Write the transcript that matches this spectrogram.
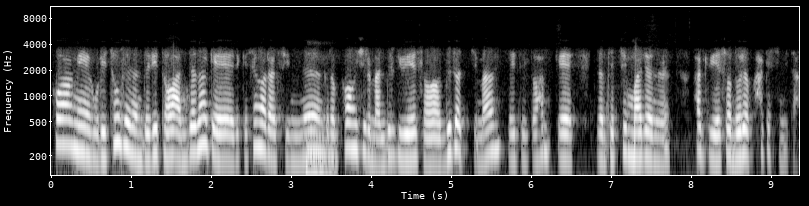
포항에 우리 청소년들이 더 안전하게 이렇게 생활할 수 있는 음. 그런 포항시를 만들기 위해서 늦었지만 저희들도 함께 이런 대책 마련을 하기 위해서 노력하겠습니다.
